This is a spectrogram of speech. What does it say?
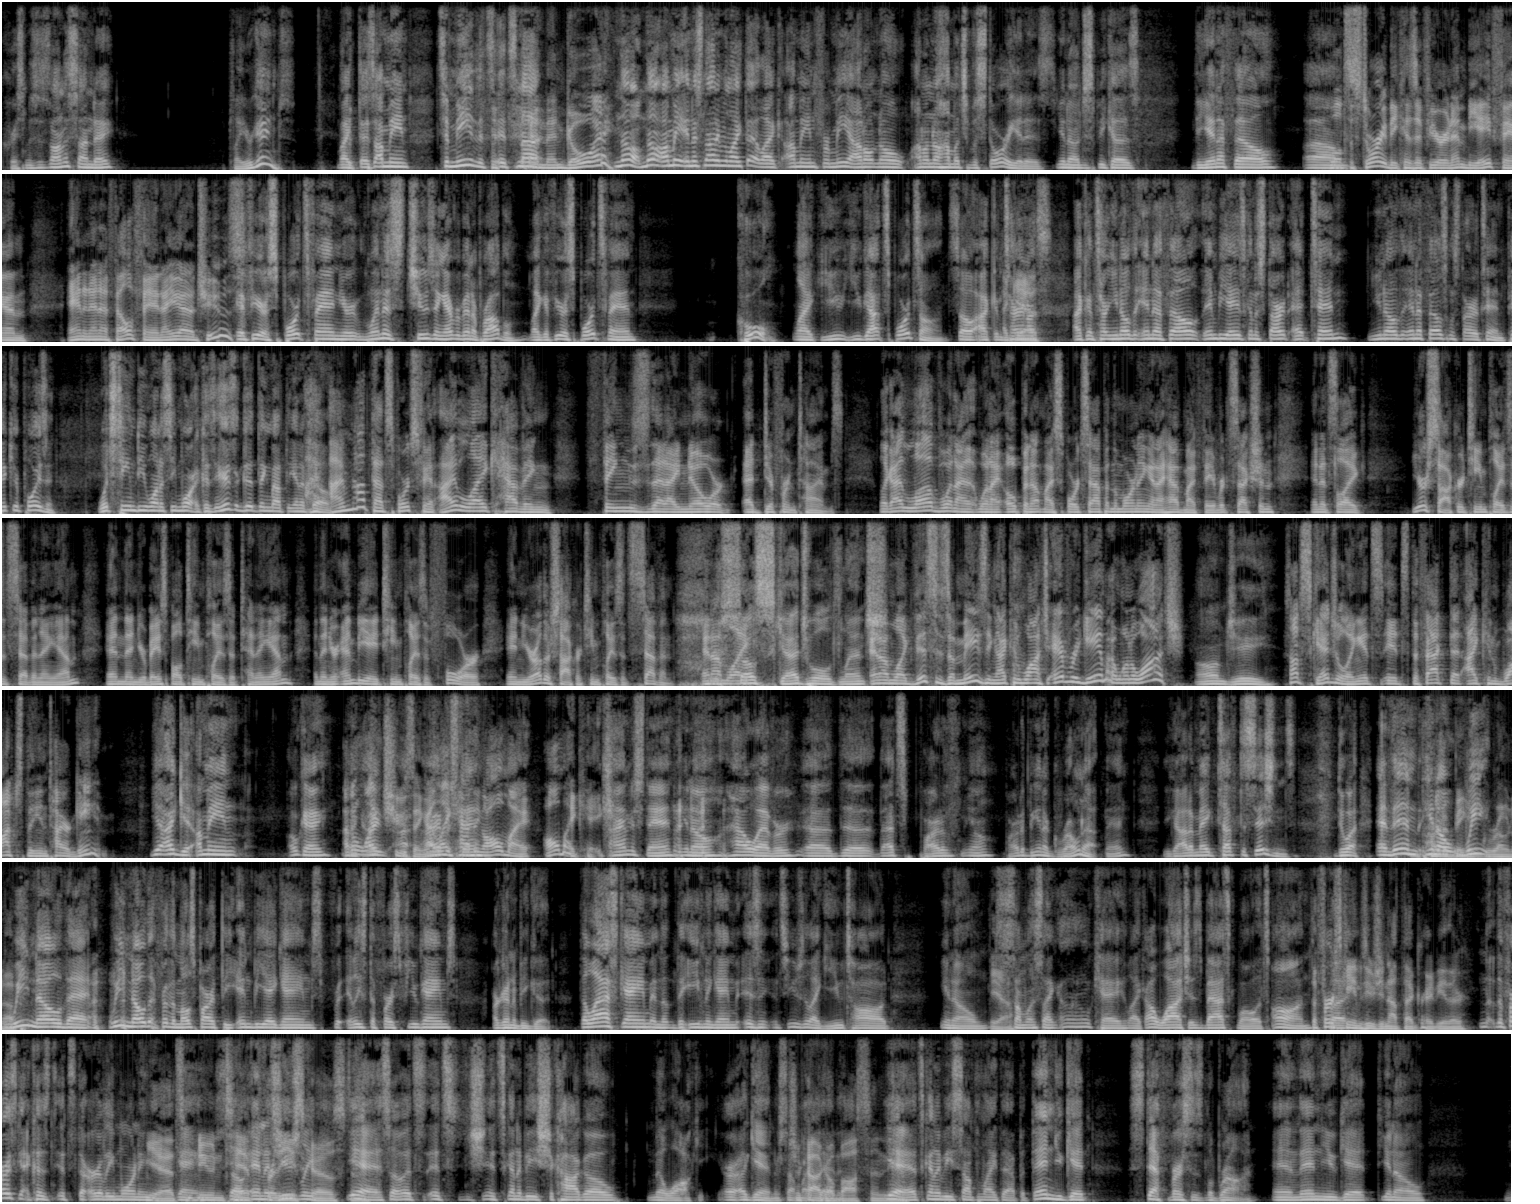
Christmas is on a Sunday. Play your games. Like this, I mean, to me, it's it's not. and then go away. No, no, I mean, and it's not even like that. Like, I mean, for me, I don't know, I don't know how much of a story it is. You know, just because the NFL. Um, well, it's a story because if you're an NBA fan and an NFL fan, now you got to choose. if you're a sports fan, you're when has choosing ever been a problem? Like, if you're a sports fan, cool. Like you, you got sports on, so I can I turn. on. I can turn. You know, the NFL, the NBA is going to start at ten. You know, the NFL is going to start at ten. Pick your poison. Which team do you want to see more? Because here's a good thing about the NFL. I, I'm not that sports fan. I like having things that I know are at different times. Like I love when I when I open up my sports app in the morning and I have my favorite section, and it's like your soccer team plays at 7 a.m. and then your baseball team plays at 10 a.m. and then your NBA team plays at 4 and your other soccer team plays at 7. And You're I'm like so scheduled, Lynch. and I'm like this is amazing. I can watch every game I want to watch. OMG. It's not scheduling, it's it's the fact that I can watch the entire game. Yeah, I get. I mean, okay. I don't like, choosing. I, like having all my all my cake. I understand. You know, however, uh, the that's part of you know part of being a grown up, man. You got to make tough decisions. Do I? And then you Part know we we know that we know that for the most part the NBA games, for at least the first few games, are going to be good. The last game and the, the evening game isn't. It's usually like Utah. You know, Yeah. someone's like, oh, okay, like I'll watch. It's basketball. It's on. The first game's usually not that great either. no, the first game because it's the early morning. Yeah, it's game. noon so, tip and for it's the East usually Coast and- yeah. So it's it's it's going to be Chicago, Milwaukee, or again or something Chicago, like that. Boston, Yeah, yeah. it's going to be something like that. But then you get Steph versus LeBron, and then you get you know,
